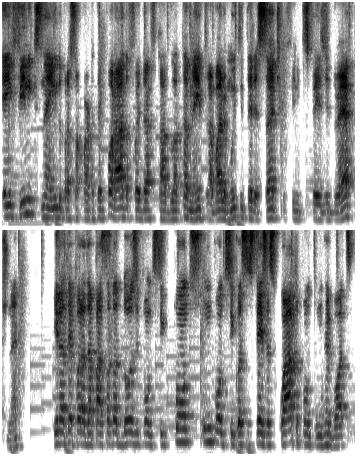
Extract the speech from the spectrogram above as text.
em Phoenix, né, indo para sua quarta temporada, foi draftado lá também, trabalho muito interessante que o Phoenix fez de draft, né? E na temporada passada, 12,5 pontos, 1,5 assistências, 4,1 rebotes,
